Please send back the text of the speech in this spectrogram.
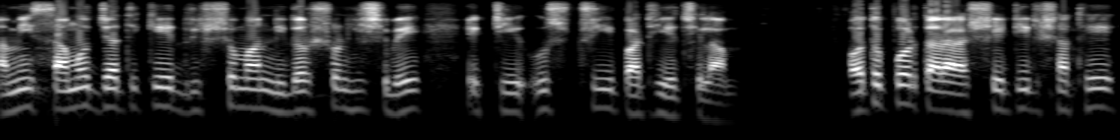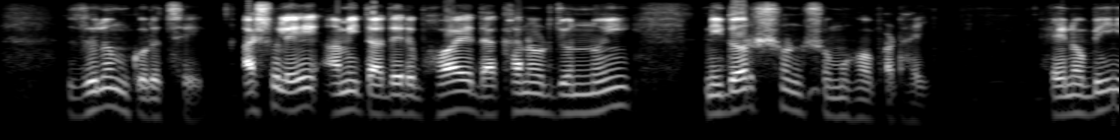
আমি সামুদ জাতিকে দৃশ্যমান নিদর্শন হিসেবে একটি উষ্ট্রি পাঠিয়েছিলাম, অতঃপর তারা সেটির সাথে জুলুম করেছে। আসলে আমি তাদের ভয় দেখানোর জন্যই নিদর্শন সমূহ পাঠাই। হে নবী,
